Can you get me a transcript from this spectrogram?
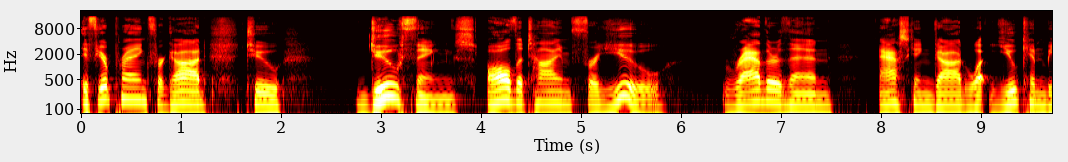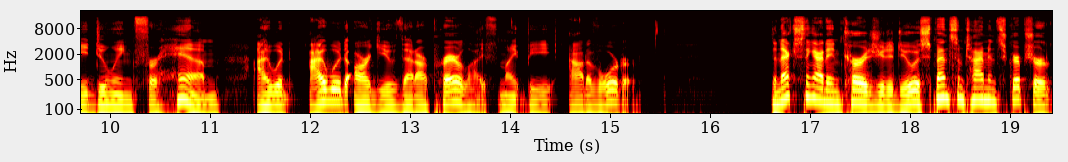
If you're praying for God to do things all the time for you rather than asking God what you can be doing for him, I would I would argue that our prayer life might be out of order. The next thing I'd encourage you to do is spend some time in scripture,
